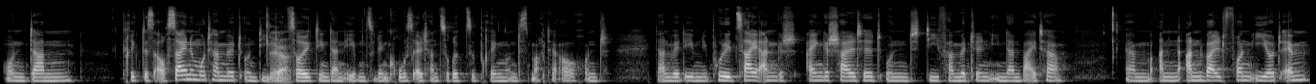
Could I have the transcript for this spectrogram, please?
und dann kriegt es auch seine Mutter mit und die ja. überzeugt ihn dann eben zu den Großeltern zurückzubringen und das macht er auch und dann wird eben die Polizei eingeschaltet und die vermitteln ihn dann weiter ähm, an Anwalt von IJM,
